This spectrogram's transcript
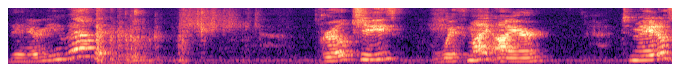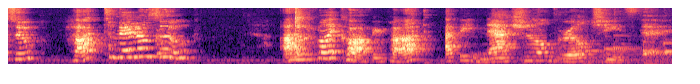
there you have it. Grilled cheese with my iron, tomato soup, hot tomato soup, out of my coffee pot. Happy National Grilled Cheese Day.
